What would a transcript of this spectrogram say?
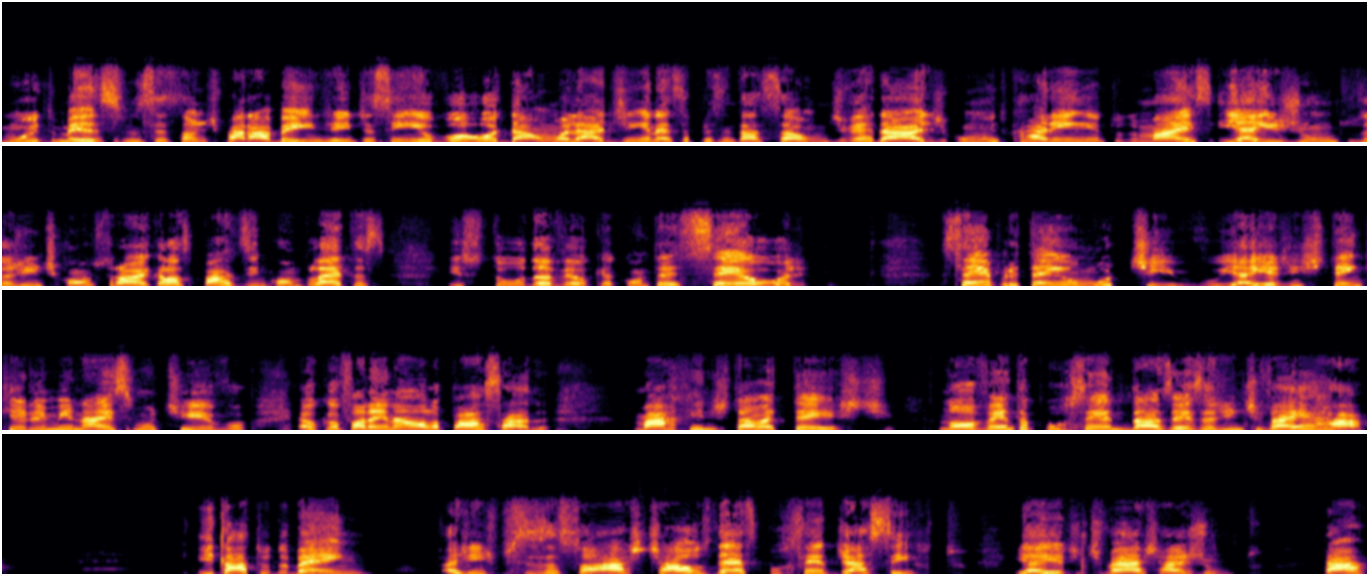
Muito mesmo, vocês estão de parabéns, gente. Assim, eu vou dar uma olhadinha nessa apresentação, de verdade, com muito carinho e tudo mais. E aí, juntos, a gente constrói aquelas partes incompletas, estuda, vê o que aconteceu. Sempre tem um motivo. E aí, a gente tem que eliminar esse motivo. É o que eu falei na aula passada. Marketing digital é teste. 90% das vezes a gente vai errar. E tá tudo bem. A gente precisa só achar os 10% de acerto. E aí a gente vai achar junto, tá?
